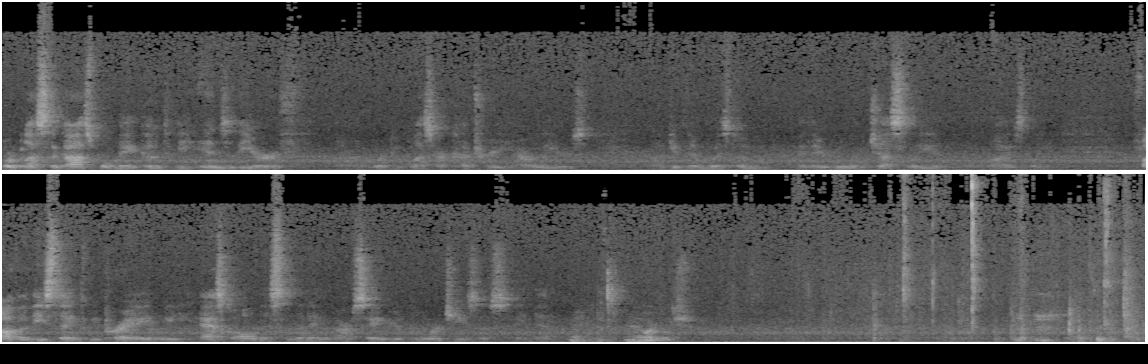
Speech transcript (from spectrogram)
Lord, bless the gospel. May it go to the ends of the earth. Uh, Lord, bless our country, our leaders. Uh, give them wisdom. May they rule justly and wisely. Father, these things we pray, and we ask all this in the name of our Savior, the Lord Jesus. Amen. Amen. Lord Thank you.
